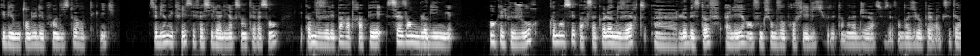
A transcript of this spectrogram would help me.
et bien entendu des points d'histoire ou de technique. C'est bien écrit, c'est facile à lire, c'est intéressant, et comme vous n'allez pas rattraper 16 ans de blogging en quelques jours, commencez par sa colonne verte, euh, le best-of, à lire en fonction de vos profils, si vous êtes un manager, si vous êtes un développeur, etc.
